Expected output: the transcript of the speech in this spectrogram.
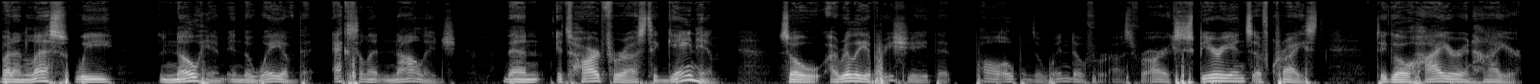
But unless we know him in the way of the excellent knowledge, then it's hard for us to gain him. So I really appreciate that Paul opens a window for us, for our experience of Christ to go higher and higher.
